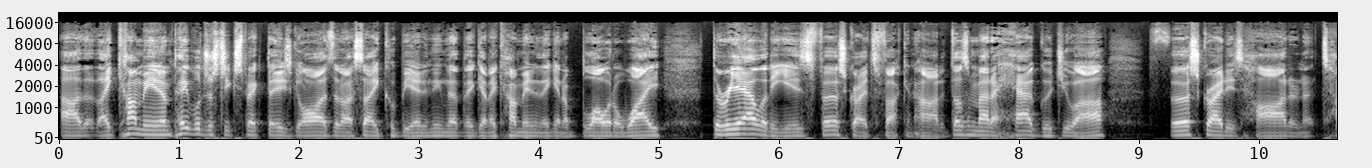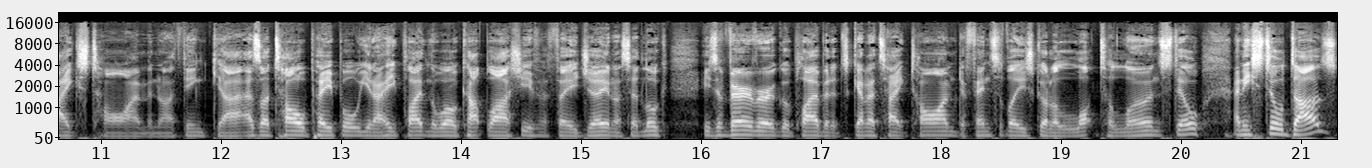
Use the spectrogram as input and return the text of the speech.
uh, that they come in and people just expect these guys that I say could be anything that they're going to come in and they're going to blow it away. The reality is, first grade's fucking hard. It doesn't matter how good you are. First grade is hard and it takes time. And I think, uh, as I told people, you know, he played in the World Cup last year for Fiji, and I said, look, he's a very, very good player, but it's going to take time. Defensively, he's got a lot to learn still, and he still does.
